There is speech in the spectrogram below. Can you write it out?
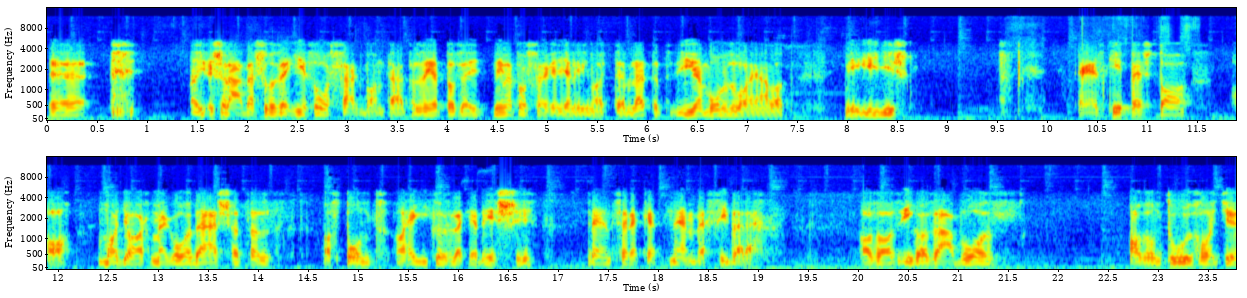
és ráadásul az egész országban. Tehát azért az egy, Németország egy elég nagy terület, tehát ilyen vonzó ajánlat még így is. Ehhez képest a, a magyar megoldás, hát az, az pont a helyi közlekedési rendszereket nem veszi bele. Azaz igazából azon túl, hogy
